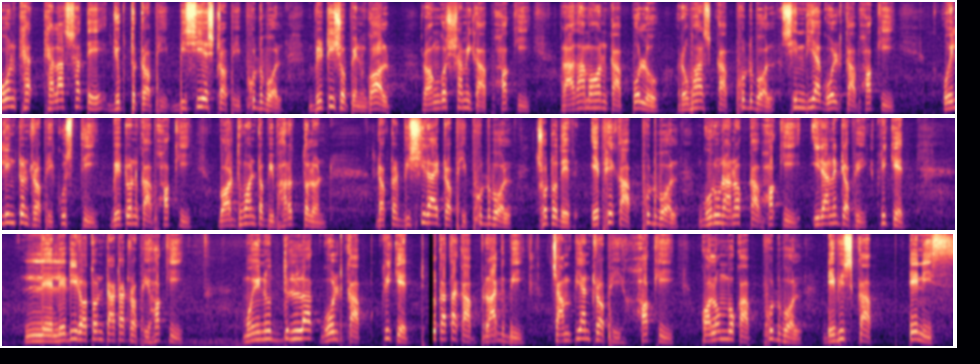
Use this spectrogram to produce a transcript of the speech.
কোন খেলার সাথে যুক্ত trophy BCS trophy football British open golf Rangaswamy cup hockey Radhamohan cup polo rovers cup football Scindia gold cup hockey Wellington trophy কুস্তি Beighton cup hockey Bardhaman trophy ভারোত্তোলন doctor B C Roy trophy football ছোটদের FA cup football Guru Nanak cup hockey Irani trophy cricket lady Ratan Tata trophy hockey Moinuddaulah gold cup cricket Kolkata cup rugby champion trophy hockey Colombo cup football Davis cup tennis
